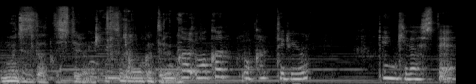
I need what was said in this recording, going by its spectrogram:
無実だって知ってるよね。それは分かってるよねわかわかわかってるよ。元気出して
